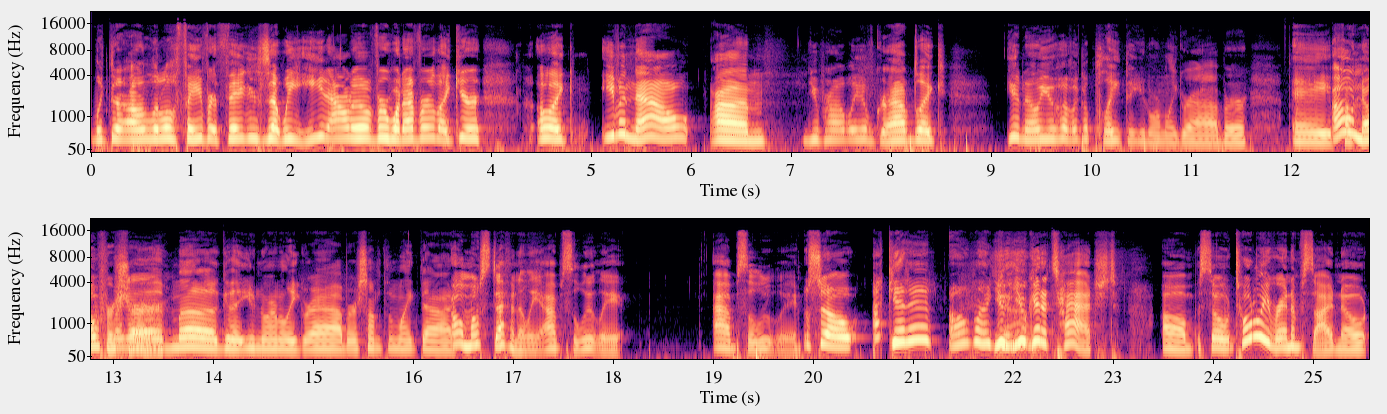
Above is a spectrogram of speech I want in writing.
like there are little favorite things that we eat out of or whatever. Like you're, like even now, um, you probably have grabbed like, you know, you have like a plate that you normally grab or a oh no, for like sure. a mug that you normally grab or something like that. oh, most definitely. Absolutely. Absolutely. So I get it. Oh my You god, you get attached. Um, so totally random side note.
